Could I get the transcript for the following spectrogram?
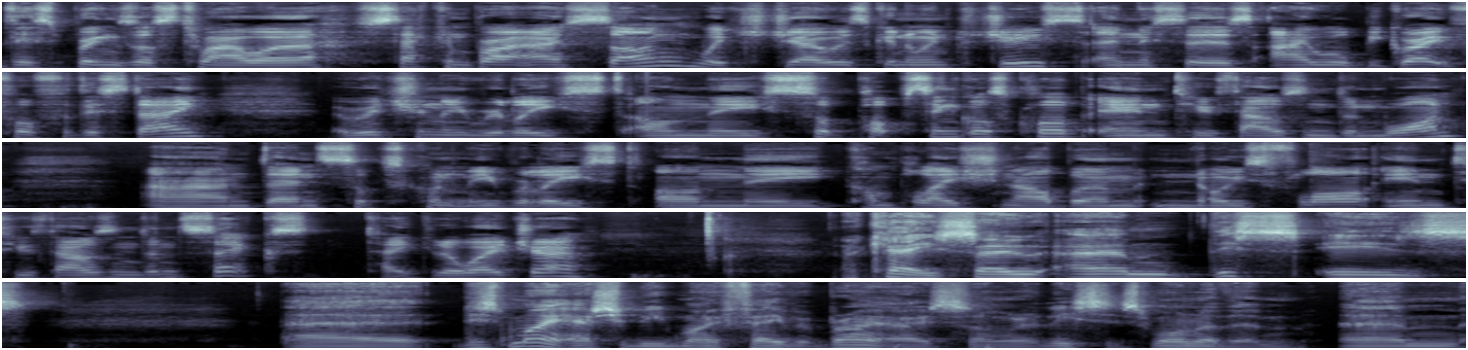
this brings us to our second Bright Eyes song, which Joe is going to introduce, and this is I Will Be Grateful for This Day, originally released on the Sub Pop Singles Club in 2001, and then subsequently released on the compilation album Noise Floor in 2006. Take it away, Joe. Okay, so um, this is. Uh, this might actually be my favorite Bright Eyes song, or at least it's one of them. Um,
